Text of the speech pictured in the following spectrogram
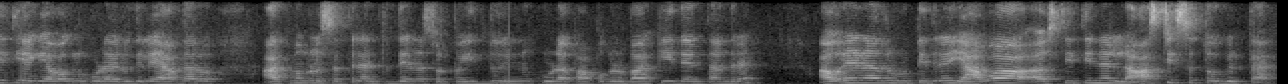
ರೀತಿಯಾಗಿ ಯಾವಾಗಲೂ ಕೂಡ ಇರೋದಿಲ್ಲ. ಯಾವ್ದಾರು ಆತ್ಮಗಳು ಸತ್ತರೆ ಅಂಥದ್ದೇನೋ ಸ್ವಲ್ಪ ಇದ್ದು ಇನ್ನೂ ಕೂಡ ಪಾಪಗಳು ಬಾಕಿ ಇದೆ ಅಂತ ಅಂದ್ರೆ ಅವ್ರೇನಾದ್ರೂ ಹುಟ್ಟಿದ್ರೆ ಯಾವ ಸ್ಥಿತಿನ ಲಾಸ್ಟಿಗೆ ಸತ್ತೋಗಿರ್ತಾರೆ.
